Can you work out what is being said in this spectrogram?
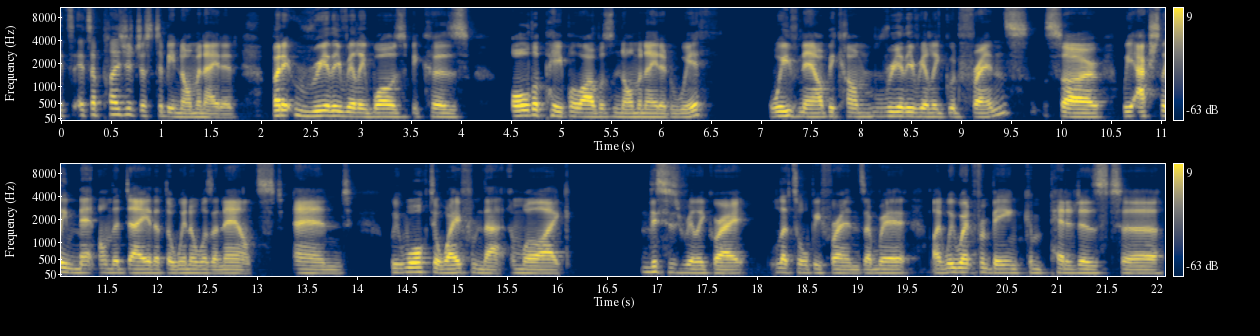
it's it's a pleasure just to be nominated, but it really really was because all the people I was nominated with, we've now become really really good friends. So we actually met on the day that the winner was announced, and we walked away from that and we're like, this is really great. Let's all be friends. And we're like, we went from being competitors to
